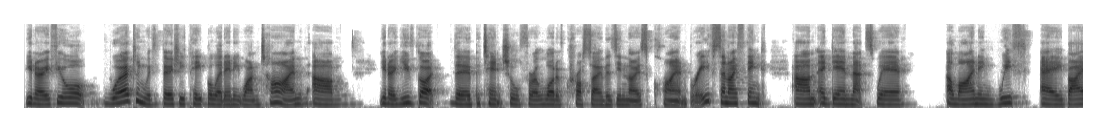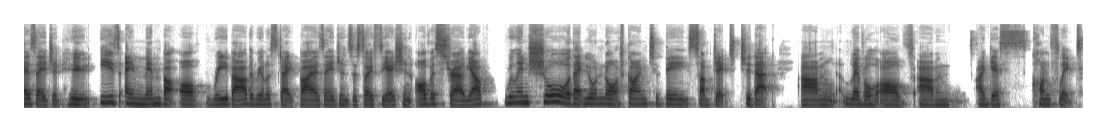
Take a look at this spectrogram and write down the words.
you know, if you're working with 30 people at any one time, um, you know, you've got the potential for a lot of crossovers in those client briefs. And I think um, again, that's where aligning with a buyer's agent who is a member of REBA, the Real Estate Buyers Agents Association of Australia, will ensure that you're not going to be subject to that um, level of, um, I guess, conflict.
